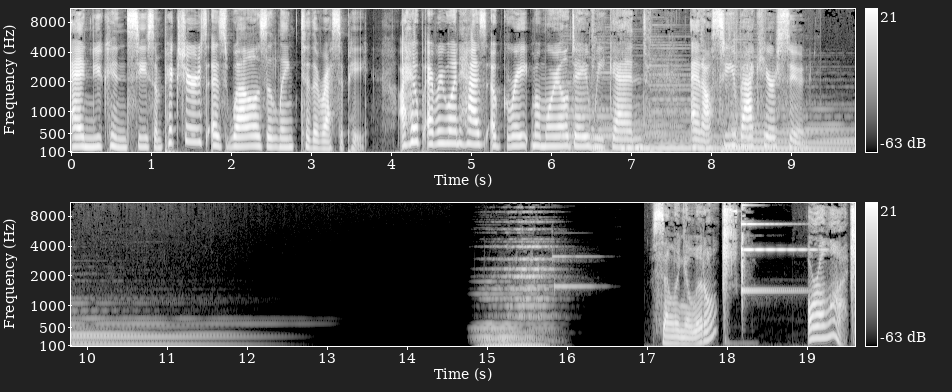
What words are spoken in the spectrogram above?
and you can see some pictures as well as a link to the recipe. I hope everyone has a great Memorial Day weekend, and I'll see you back here soon. Selling a little or a lot?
